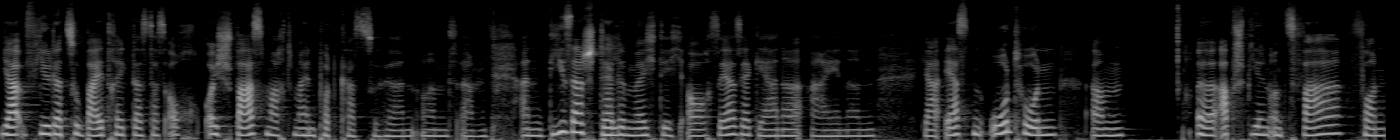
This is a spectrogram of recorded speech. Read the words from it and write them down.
ja viel dazu beiträgt, dass das auch euch Spaß macht, meinen Podcast zu hören. Und ähm, an dieser Stelle möchte ich auch sehr, sehr gerne einen ja, ersten O-Ton ähm, äh, abspielen und zwar von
